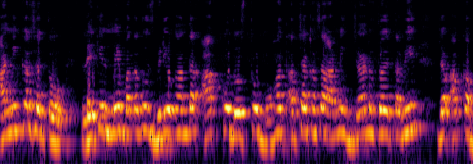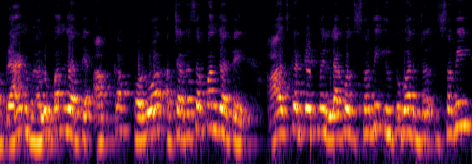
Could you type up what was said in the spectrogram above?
अर्निंग कर सकते हो। लेकिन मैं बता दूँ, इस वीडियो के अंदर आपको दोस्तों बहुत अच्छा खासा अर्निंग जनरेट होता है, तभी जब आपका ब्रांड वैल्यू बन जाते, आपका फॉलोअर अच्छा खासा बन जाते। आज का डेट में लगभग सभी यूट्यूबर सभी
